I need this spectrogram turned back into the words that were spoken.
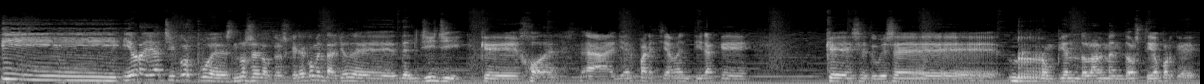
Y, ahora ya chicos, pues no sé, lo que os quería comentar yo de, del Gigi, que joder, ayer parecía mentira que, que se tuviese rompiendo el alma en dos, tío, porque,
